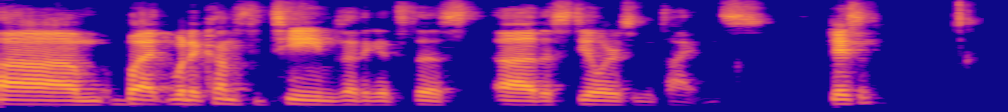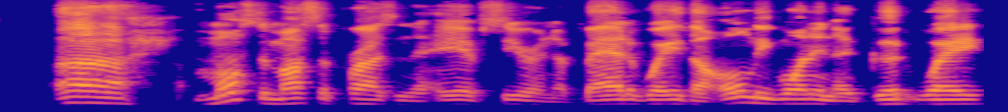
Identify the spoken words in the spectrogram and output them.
Um, but when it comes to teams, I think it's the uh, the Steelers and the Titans. Jason. Uh, most of my surprise in the AFC are in a bad way. The only one in a good way,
